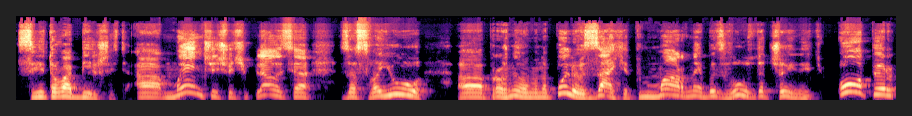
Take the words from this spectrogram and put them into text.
світова більшість. А менше, що чіплялися за свою е, прогнилу монополію, захід марне безглуздо чинить опір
